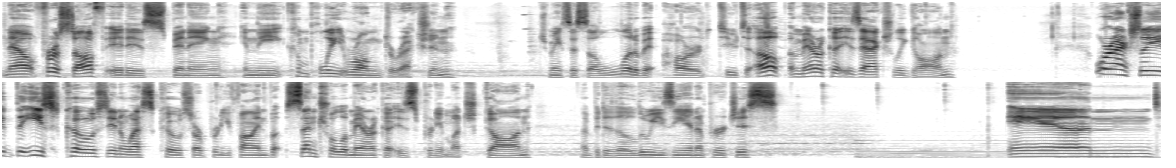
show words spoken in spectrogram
Now, first off, it is spinning in the complete wrong direction, which makes this a little bit hard to... to oh, America is actually gone. Or actually, the East Coast and West Coast are pretty fine, but Central America is pretty much gone. A bit of the Louisiana Purchase. And...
